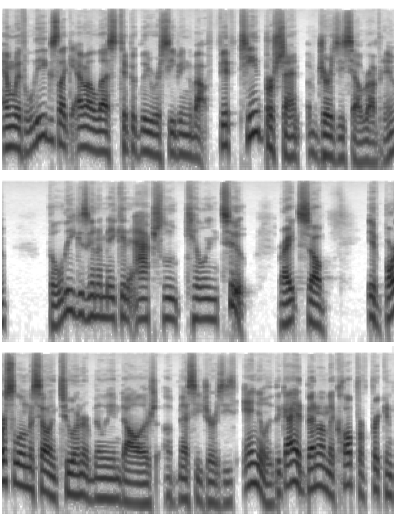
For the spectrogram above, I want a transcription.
And with leagues like MLS typically receiving about 15% of jersey sale revenue, the league is going to make an absolute killing too, right? So if Barcelona is selling $200 million of Messi jerseys annually, the guy had been on the club for freaking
